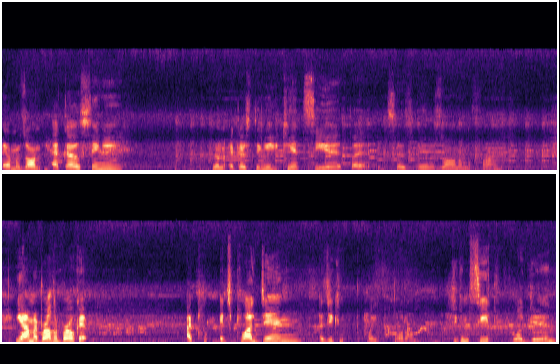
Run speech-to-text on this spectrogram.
Amazon Echo thingy. An Echo thingy, you can't see it, but it says Amazon on the front. Yeah, my brother broke it. I pl it's plugged in, as you can, wait, hold on. As you can see, it's plugged in.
